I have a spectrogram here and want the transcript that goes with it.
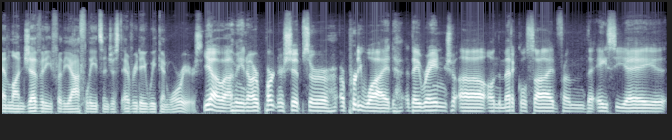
and longevity for the athletes and just everyday weekend warriors? Yeah, I mean, our partnerships are, are pretty wide. They range uh, on the medical side from the ACA,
